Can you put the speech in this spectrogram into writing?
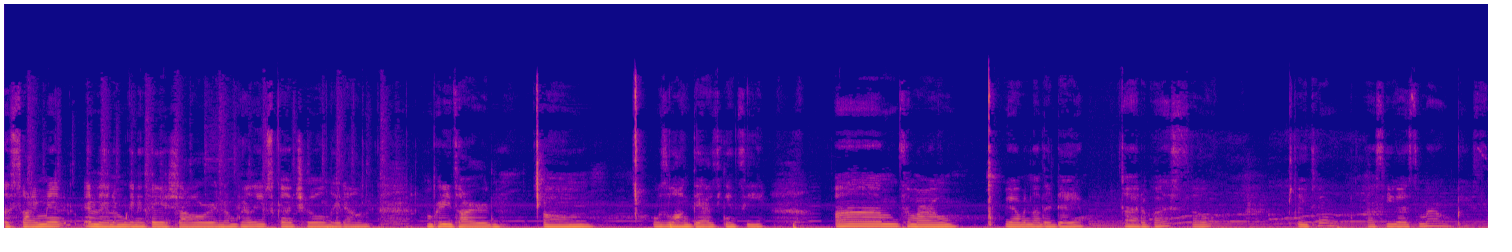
assignment and then I'm gonna take a shower and I'm really just gonna chill and lay down. I'm pretty tired. Um, it was a long day as you can see. Um, tomorrow we have another day ahead of us, so stay tuned. I'll see you guys tomorrow. Peace.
